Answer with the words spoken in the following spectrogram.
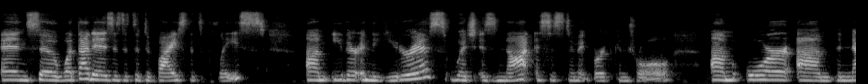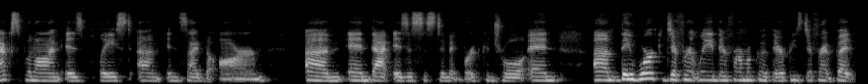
and so what that is is it's a device that's placed um, either in the uterus, which is not a systemic birth control, um, or um, the Nexplanon is placed um, inside the arm. Um, and that is a systemic birth control. And um, they work differently, their pharmacotherapy is different, but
